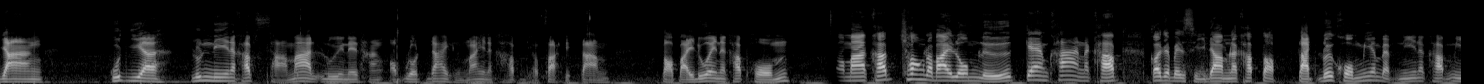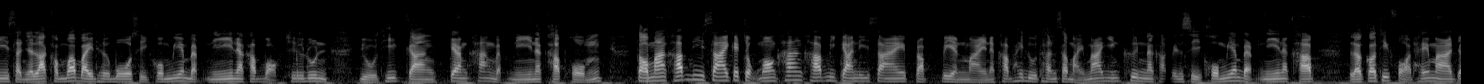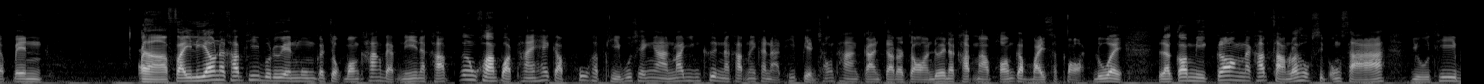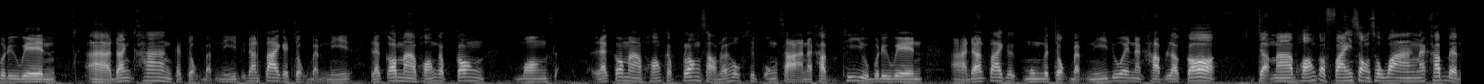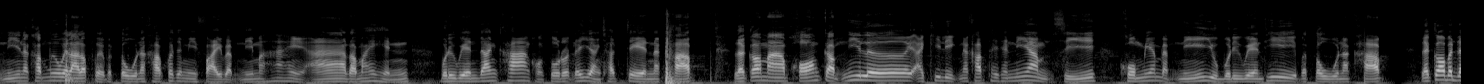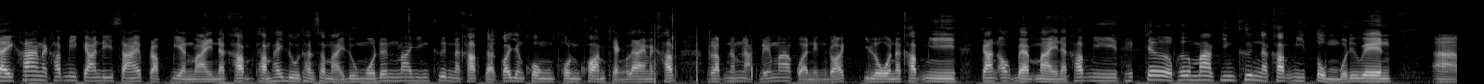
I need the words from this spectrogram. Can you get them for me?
ยางกูดเยียรุ่นนี้นะครับสามารถลุยในทางออฟโรดได้หรือไม่นะครับ เดี๋ยวฝากติดตามต่อไปด้วยนะครับผมต่อมาครับช่องระบายลมหรือแก้มข้างนะครับ ก็จะเป็นสีดำนะครับตอบตัดด้วยโครเมียมแบบนี้นะครับ มีสัญลักษณ์คำว่าไบเทอร์โบสีโครเมียมแบบนี้นะครับ บอกชื่อรุ่นอยู่ที่กลางแก้มข้างแบบนี้นะครับผม ต่อมาครับดีไซน์กระจกมองข้างครับ มีการดีไซน์ปรับเปลี่ยนใหม่นะครับให้ดูทันสมัยมากยิ่งขึ้นนะครับ เป็นสีโครเมียมแบบนี้นะครับ แล้วก็ที่ฟอร์ดให้มาจะเป็นไฟเลี้ยวนะครับที่บริเวณมุมกระจกมองข้างแบบนี้นะครับเพิ่มความปลอดภัยให้กับผู้ขับขี่ผู้ใช้งานมากยิ่งขึ้นนะครับในขณะที่เปลี่ยนช่องทางการจราจรด้วยนะครับมาพร้อมกับใบสปอร์ตด้วย แล้วก็มีกล้องนะครับ 360 องศาอยู่ที่บริเวณด้านข้างกระจกแบบนี้ ด้านใต้กระจกแบบนี้ แล้วก็มาพร้อมกับกล้องมอง และก็มาพร้อมกับกล้อง 360 องศานะครับที่อยู่บริเวณด้านใต้มุมกระจกแบบนี้ด้วยนะครับ แล้วก็จะมาพร้อมกับไฟส่องสว่างนะครับแบบนี้นะครับเมื่อเวลาเราเปิดประตูนะครับก็จะมีไฟแบบนี้มาให้อ่าทำให้เห็นบริเวณด้านข้างของตัวรถได้อย่างชัดเจนนะครับ แล้วก็มาพร้อมกับนี่เลยอะคริลิกนะครับไทเทเนียม สีโครเมียมแบบนี้อยู่บริเวณที่ประตูนะครับ แล้วก็บันไดข้างนะครับมีการดีไซน์ปรับเปลี่ยนใหม่นะครับทำให้ดูทันสมัยดูโมเดิร์นมากยิ่งขึ้นนะครับแต่ก็ยังคงทนความแข็งแรงนะครับรับน้ำหนักได้มากกว่า 100 กิโลนะครับมีการออกแบบใหม่นะครับมีเท็กเจอร์เพิ่มมากยิ่งขึ้นนะครับมีตุ่มบริเวณ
